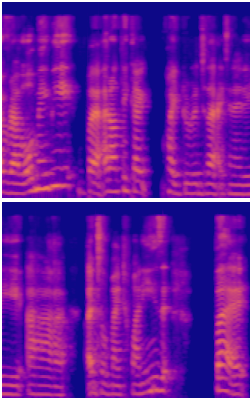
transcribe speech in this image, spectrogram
a rebel, maybe. But I don't think I quite grew into that identity uh, until my 20s. But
